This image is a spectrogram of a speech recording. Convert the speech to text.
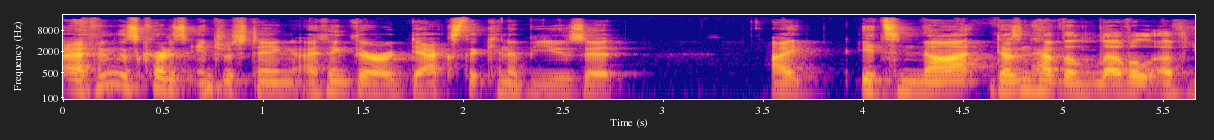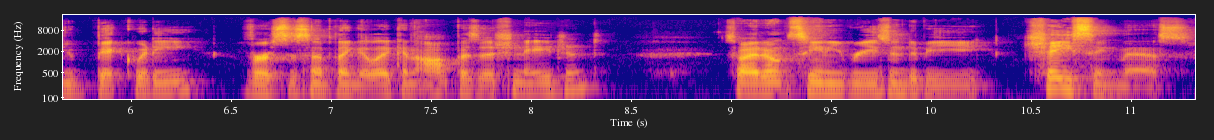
I think this card is interesting. I think there are decks that can abuse it. I it's not doesn't have the level of ubiquity versus something like an opposition agent. So I don't see any reason to be chasing this.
